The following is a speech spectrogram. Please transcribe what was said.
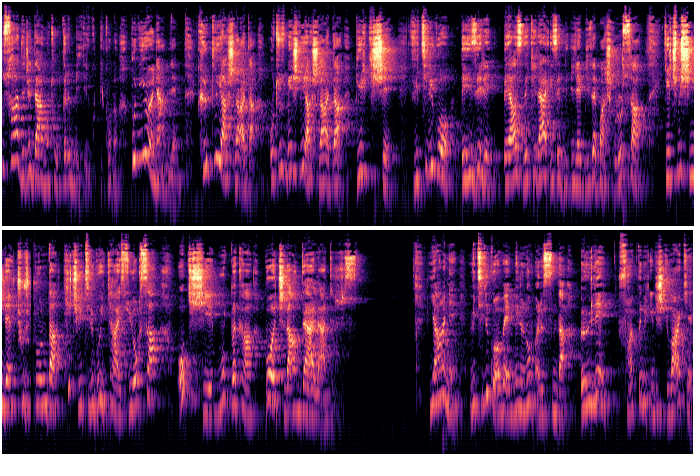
Bu sadece dermatologların bildiği bir konu. Bu niye önemli? 40'lı yaşlarda, 35'li yaşlarda bir kişi vitiligo benzeri beyaz lekeler ile bize başvurursa, geçmişinde çocukluğunda hiç vitiligo hikayesi yoksa o kişiyi mutlaka bu açıdan değerlendiririz. Yani vitiligo ve melanom arasında öyle farklı bir ilişki var ki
